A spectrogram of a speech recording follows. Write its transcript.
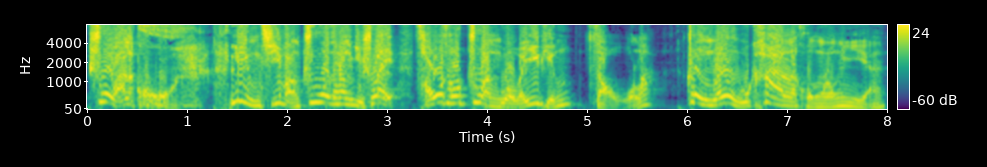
说完了，咵，令旗往桌子上一摔，曹操转过围屏走了。众文武看了孔融一眼，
